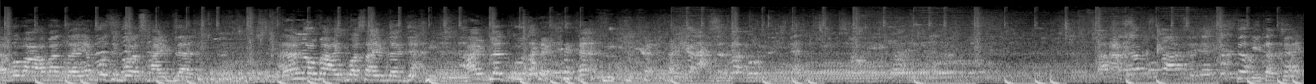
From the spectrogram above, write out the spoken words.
Ano po mga kabantay? Yan po si Boss High Blood. Alam niyo kung bakit Boss High Blood yan? High blood po talaga yan. Po. Kita check.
